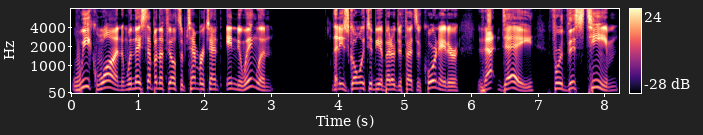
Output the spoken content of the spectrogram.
week one, when they step on the field September 10th in New England, that he's going to be a better defensive coordinator that day for this team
